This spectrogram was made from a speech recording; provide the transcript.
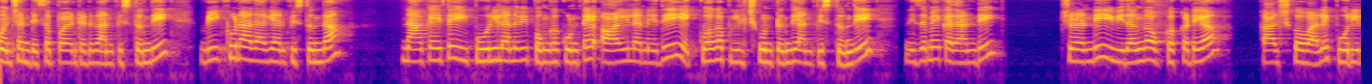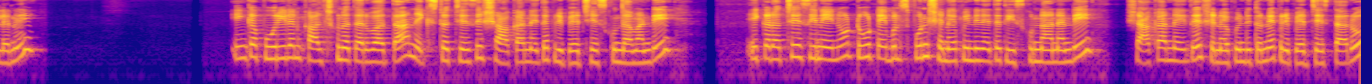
కొంచెం డిసప్పాయింటెడ్గా అనిపిస్తుంది. మీకు కూడా అలాగే అనిపిస్తుందా? నాకైతే ఈ పూరీలు అనేవి పొంగకుంటే ఆయిల్ అనేది ఎక్కువగా పీల్చుకుంటుంది అనిపిస్తుంది. నిజమే కదండి చూడండి ఈ విధంగా ఒక్కొక్కటిగా కాల్చుకోవాలి పూరీలని. ఇంకా పూరీలను కాల్చుకున్న తర్వాత నెక్స్ట్ వచ్చేసి షాకాన్ని అయితే ప్రిపేర్ చేసుకుందామండి. ఇక్కడ వచ్చేసి నేను టూ టేబుల్ స్పూన్ శనగపిండిని అయితే తీసుకున్నానండి. శాకాన్ని అయితే శనగపిండితోనే ప్రిపేర్ చేస్తారు.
